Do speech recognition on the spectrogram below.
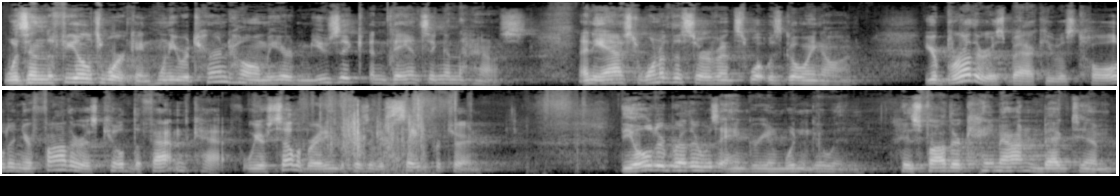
was in the fields working. When he returned home, he heard music and dancing in the house. And he asked one of the servants what was going on. Your brother is back, he was told, and your father has killed the fattened calf. We are celebrating because of his safe return. The older brother was angry and wouldn't go in. His father came out and begged him,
